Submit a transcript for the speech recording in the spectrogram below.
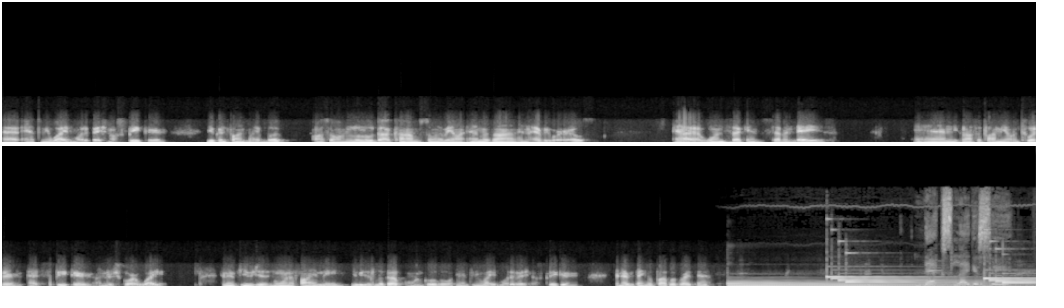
at Anthony White Motivational Speaker. You can find my book also on lulu.com, soon to be on Amazon and everywhere else. At one second, seven days. And you can also find me on Twitter at speaker underscore white. And if you just want to find me, you can just look up on Google Anthony White Motivational Speaker, and everything will pop up right there. Nexx Legacy.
